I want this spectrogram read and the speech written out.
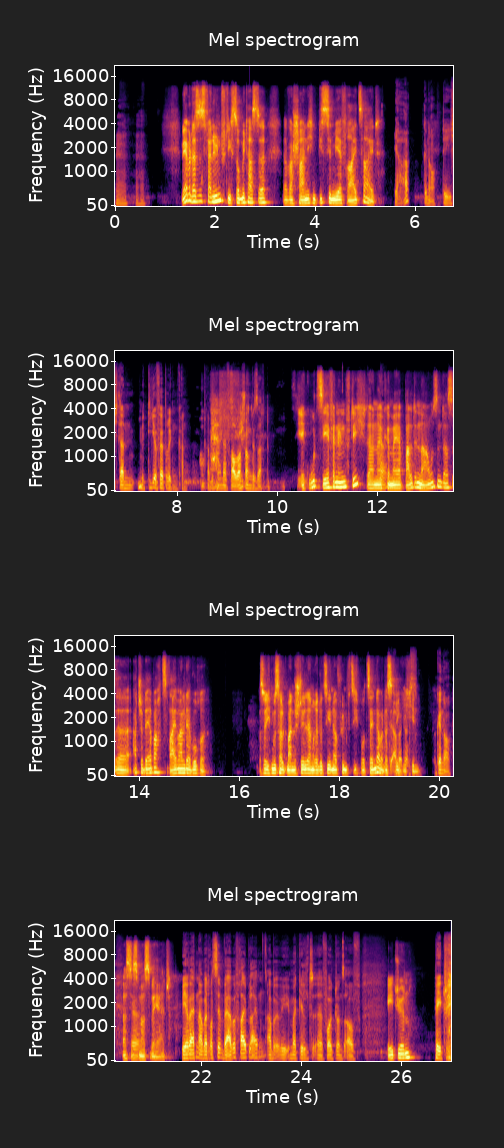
Mhm. Nee, aber das ist vernünftig. Somit hast du äh, wahrscheinlich ein bisschen mehr Freizeit. Ja, genau, die ich dann mit dir verbringen kann. Oh, Habe ich meiner Frau auch schon gesagt. Sehr gut, sehr vernünftig. Dann äh, Ja. können wir ja bald announcen, dass äh, Atze Berbach zweimal der Woche. Also ich muss halt meine Stelle dann reduzieren auf 50 Prozent, aber das Ja, kriege ich das- hin. Genau. Das ist Ja. was wert. Wir werden aber trotzdem werbefrei bleiben, aber wie immer gilt, äh, folgt uns auf Patreon. Patreon.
